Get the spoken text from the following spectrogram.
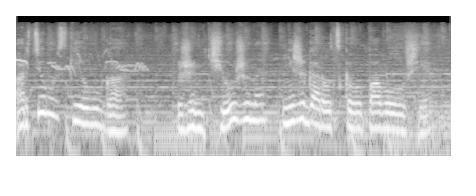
Артемовские луга. Жемчужина Нижегородского Поволжья –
